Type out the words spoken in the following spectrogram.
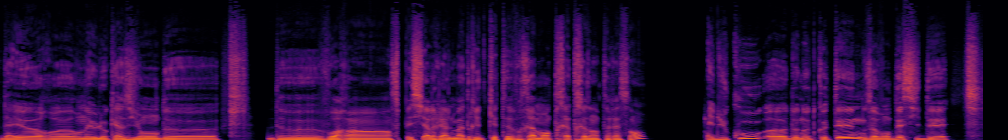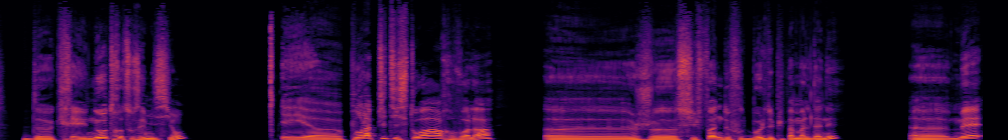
D'ailleurs, on a eu l'occasion de, de voir un spécial Real Madrid qui était vraiment très très intéressant. Et du coup, de notre côté, nous avons décidé de créer une autre sous-émission. Et pour la petite histoire, voilà, je suis fan de football depuis pas mal d'années, Euh, mais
